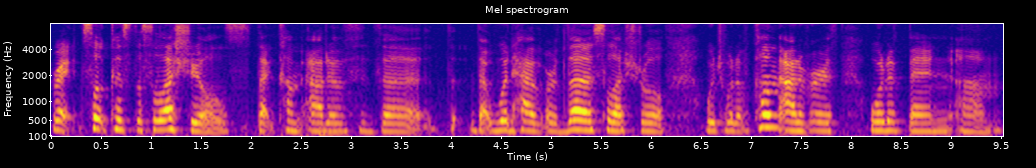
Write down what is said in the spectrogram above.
Right so because the celestials that come out mm-hmm. of the, the that would have or the celestial which would have come out of earth would have been um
